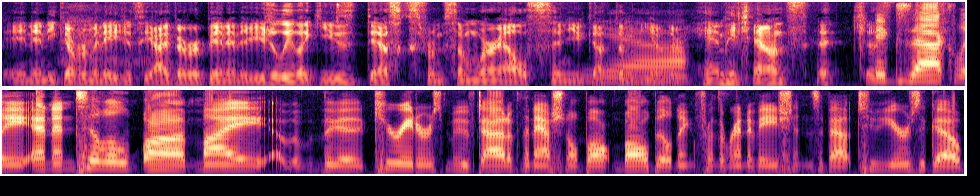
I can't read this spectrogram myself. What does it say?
in any government agency I've ever been in. They're usually like used desks from somewhere else, and you got them, you know, they're Yeah. hand me downs. Just Exactly, and until uh, my the curators moved out of the National Ball, Mall building for the renovations about two years ago,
